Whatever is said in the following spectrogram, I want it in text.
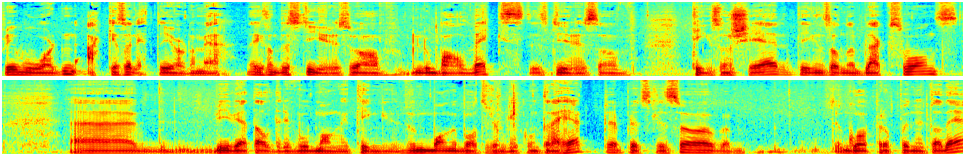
For rewarden er ikke så lett å gjøre noe med. Det, sant, det styres jo av global vekst, det styres av ting som skjer, ting sånne black swans. Eh, vi vet aldri hvor mange, ting, hvor mange båter som blir kontrahert. Plutselig så går proppen ut av det.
